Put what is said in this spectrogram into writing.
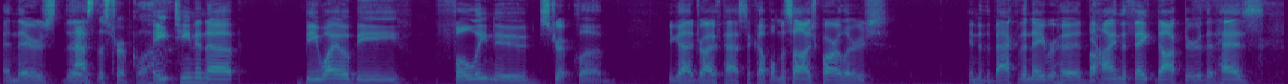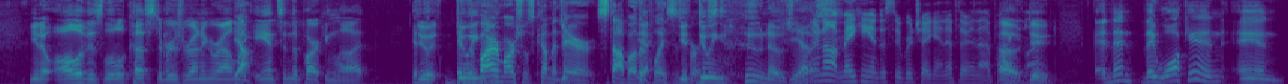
and there's the past the strip club 18 and up, BYOB, fully nude strip club. You got to drive past a couple massage parlors into the back of the neighborhood behind the fake doctor that has, you know, all of his little customers running around like ants in the parking lot. if, Do the, it- if doing the fire marshal's coming there stop other yeah, places You're first doing who knows Yes. what. They're not making it to Super Chicken if they're in that Oh, parking lot. dude. And then they walk in and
